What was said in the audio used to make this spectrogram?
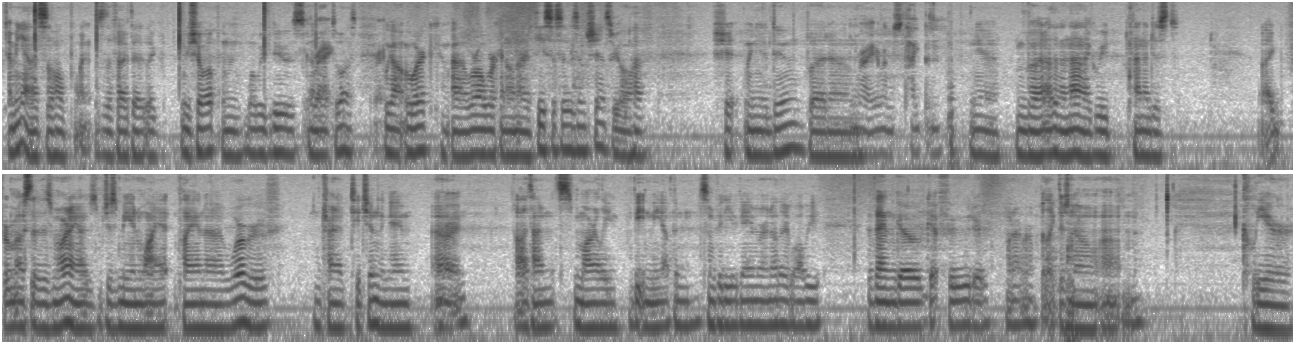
I mean, yeah, that's the whole point. Is the fact that like we show up and what we do is kind of Right. up to us. Right. We got work. Uh, we're all working on our theses and shit. So we all have shit we need to do. But um, Right, everyone's typing. Yeah, but other than that, like we kind of just like for most of this morning, I was just me and Wyatt playing uh, Wargroove and trying to teach him the game. Um, Right. A lot of time it's Marley beating me up in some video game or another while we then go get food or whatever. But like, there's no um, clear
